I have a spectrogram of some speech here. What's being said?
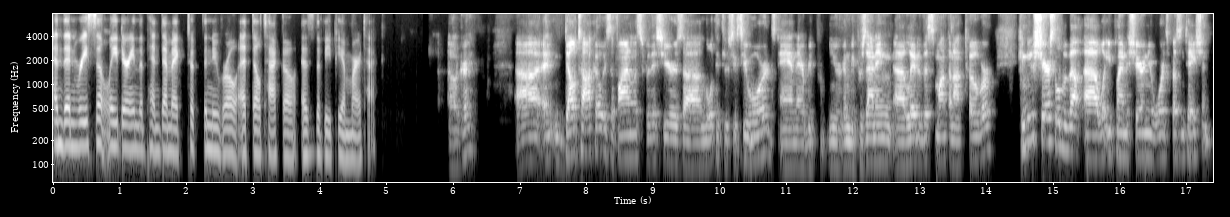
And then recently, during the pandemic, took the new role at Del Taco as the VP of Martech. Oh, great. Uh, and Del Taco is the finalist for this year's uh, Loyalty 360 Awards, and they're be, you're going to be presenting uh, later this month in October. Can you share us a little bit about uh, what you plan to share in your awards presentation?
